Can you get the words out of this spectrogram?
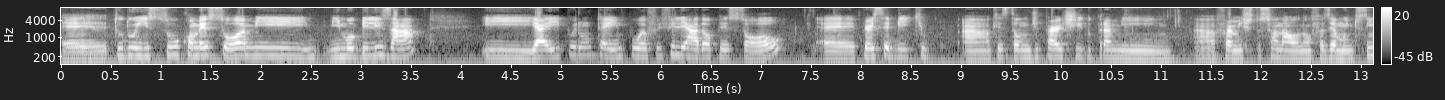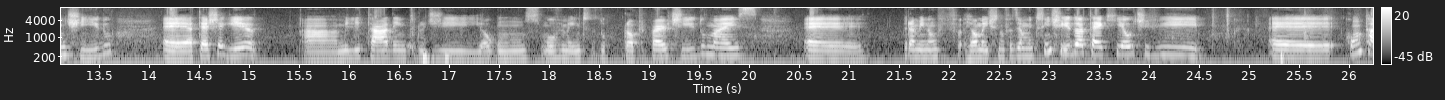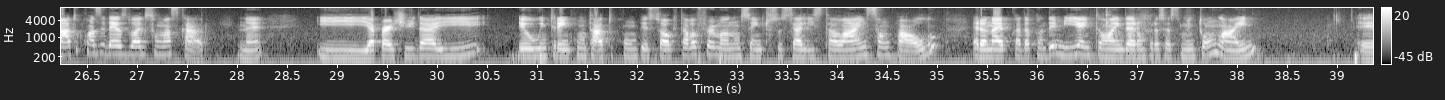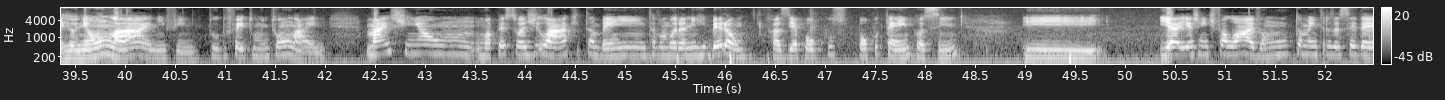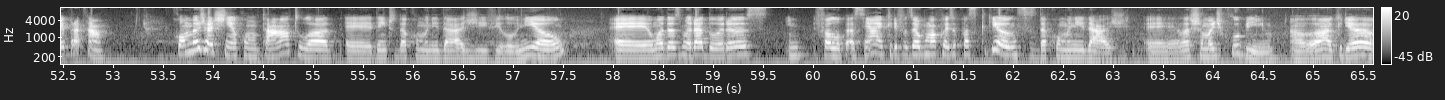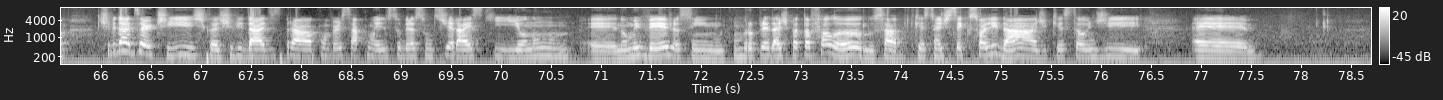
É, tudo isso começou a me, me mobilizar. E aí por um tempo eu fui filiada ao PSOL, é, percebi que a questão de partido para mim, a forma institucional não fazia muito sentido, é, até cheguei a, a, militar dentro de alguns movimentos do próprio partido, mas é, para mim não, realmente não fazia muito sentido, até que eu tive é, contato com as ideias do Alisson Mascaro, né? E a partir daí eu entrei em contato com o pessoal que estava formando um centro socialista lá em São Paulo. Era na época da pandemia, então ainda era um processo muito online. É, reunião online, enfim, tudo feito muito online. Mas tinha um, uma pessoa de lá que também estava morando em Ribeirão, fazia poucos, pouco tempo, assim. E, e aí a gente falou, ah, vamos também trazer essa ideia para cá. Como eu já tinha contato lá é, dentro da comunidade Vila União, é, uma das moradoras falou assim, ah, eu queria fazer alguma coisa com as crianças da comunidade. É, ela chama de clubinho. Ela, ah, eu queria atividades artísticas, atividades para conversar com eles sobre assuntos gerais que eu não, é, não me vejo assim com propriedade para estar tá falando, sabe? Questões de sexualidade, questão de é,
